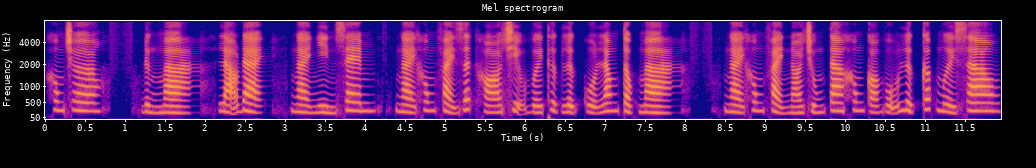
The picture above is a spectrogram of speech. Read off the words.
Không cho. Đừng mà, lão đại, ngài nhìn xem, ngài không phải rất khó chịu với thực lực của long tộc mà. Ngài không phải nói chúng ta không có vũ lực cấp 10 sao?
